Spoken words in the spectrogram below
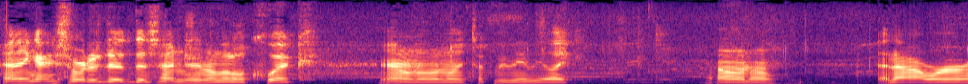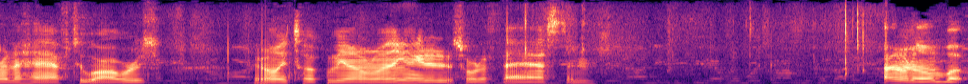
I think I sort of did this engine a little quick. I don't know, it only took me maybe like, I don't know, an hour and a half, two hours. It only took me, I don't know, I think I did it sort of fast, and, I don't know, but,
